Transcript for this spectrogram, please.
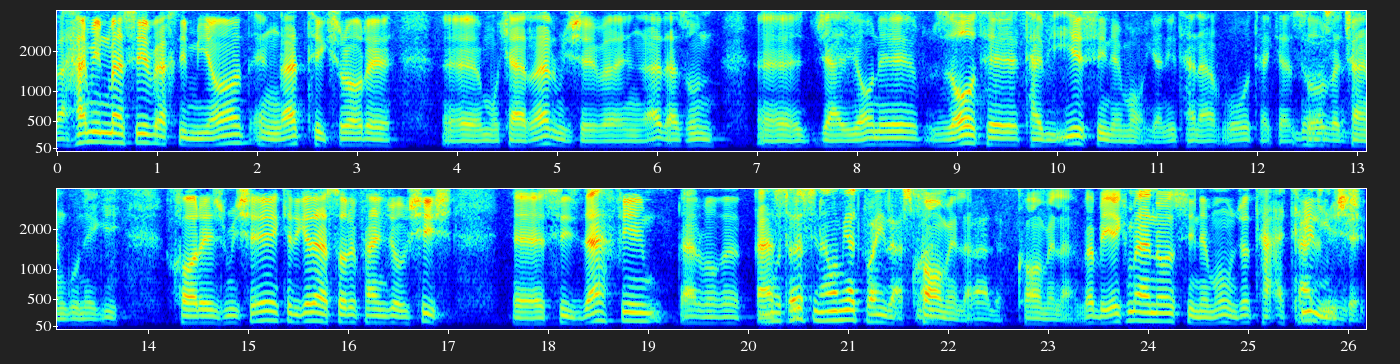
و همین مسیر وقتی میاد انقدر تکرار مکرر میشه و انقدر از اون جریان ذات طبیعی سینما یعنی تنوع تکسر و چندگونگی خارج میشه که دیگه در سال 56 سیزده فیلم در واقع موتور سینما میاد پایین رسما کاملا بله. کاملا و به یک معنا سینما اونجا تعطیل میشه. میشه.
